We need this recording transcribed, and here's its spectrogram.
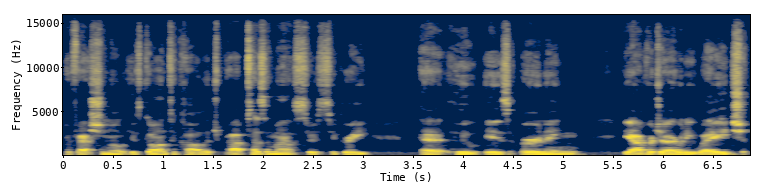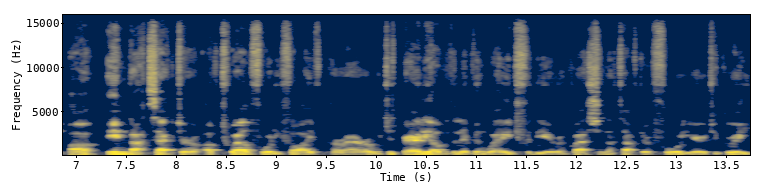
professional who's gone to college, perhaps has a master's degree, uh, who is earning the average hourly wage uh, in that sector of twelve forty five per hour, which is barely over the living wage for the year in question. That's after a four year degree.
